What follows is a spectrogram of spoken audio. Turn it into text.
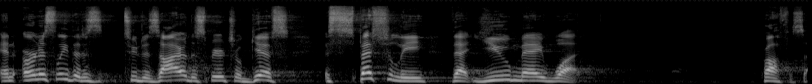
and earnestly to desire the spiritual gifts, especially that you may what? Prophesy.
